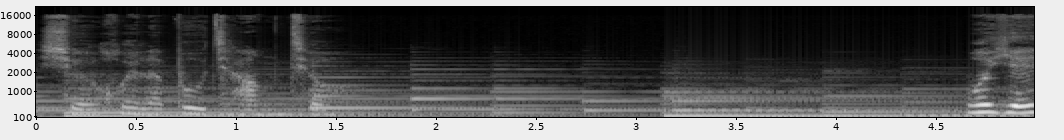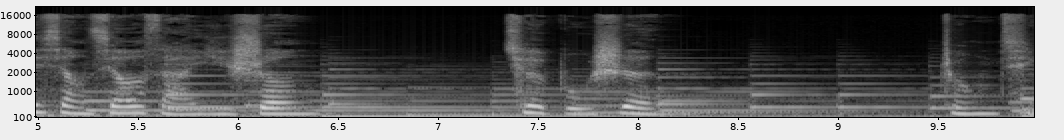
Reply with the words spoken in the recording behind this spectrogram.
学会了不强求。我也想潇洒一生却不慎钟情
